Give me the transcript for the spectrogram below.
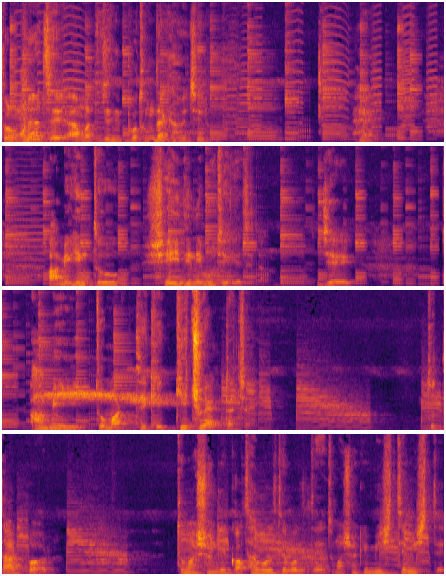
তোর মনে আছে আমাদের যেদিন প্রথম দেখা হয়েছিল? হ্যাঁ আমি কিন্তু সেই দিনই বুঝে গেছিলাম যে আমি তোমার থেকে কিছু একটা চাই। তো তারপর তোমার সঙ্গে কথা বলতে বলতে, তোমার সঙ্গে মিশতে মিশতে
